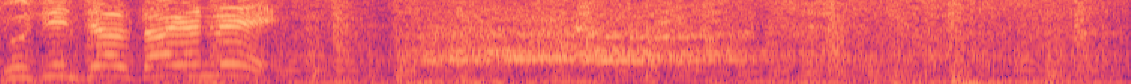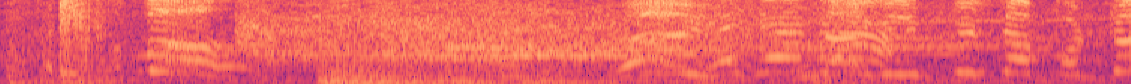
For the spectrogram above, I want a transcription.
చూసించాలి తాగండి. లిఫ్ట్ ఇస్తే పొట్టో.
